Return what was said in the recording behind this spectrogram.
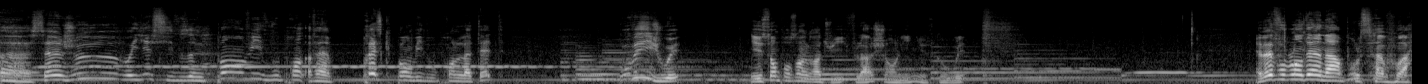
Ah, c'est un jeu, voyez, si vous n'avez pas envie de vous prendre... Enfin, presque pas envie de vous prendre la tête, vous pouvez y jouer. Il est 100% gratuit, flash, en ligne, ce que vous voulez. Eh ben, faut planter un arbre pour le savoir.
